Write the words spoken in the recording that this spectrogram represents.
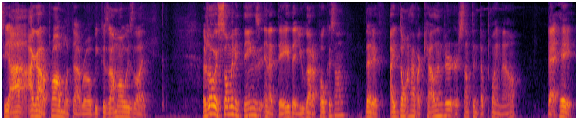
See, I I got a problem with that, bro, because I'm always like, there's always so many things in a day that you gotta focus on. That if I don't have a calendar or something to point out, that hey,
